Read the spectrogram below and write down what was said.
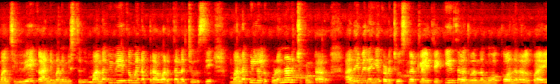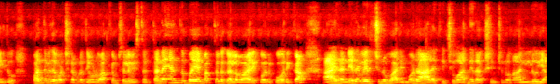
మంచి వివేకాన్ని మనం ఇస్తుంది. మన వివేకమైన ప్రవర్తన చూసి మన పిల్లలు కూడా నడుచుకుంటారు. అదేవిధంగా ఇక్కడ చూసినట్లయితే కీర్తన గ్రంథము ఒక్క వంద నలభై ఐదు పంతొమ్మిదవ వచనంలో దేవుడు వాక్యం సెలవిస్తుంది. తన ఎందు భయభక్తులు గల వారి కోరి కోరిక ఆయన నెరవేర్చును వారి మొర ఆలకించి వారిని రక్షించును. హల్లుయ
